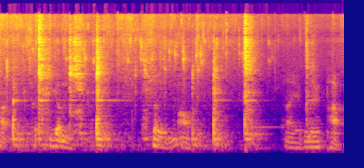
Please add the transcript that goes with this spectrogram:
ผักกระเทียมเสริมออก ใส่ไปเลยผัก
